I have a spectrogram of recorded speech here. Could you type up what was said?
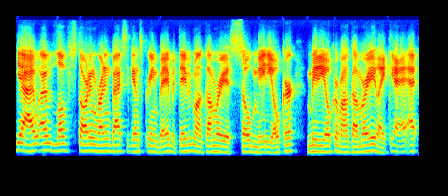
Yeah, I, I would love starting running backs against Green Bay, but David Montgomery is so mediocre. Mediocre Montgomery, like at,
